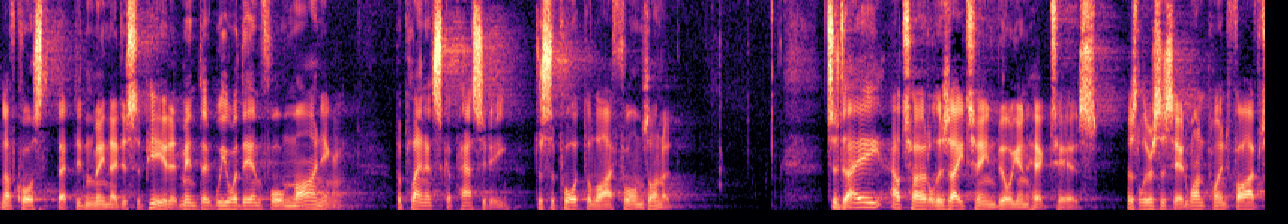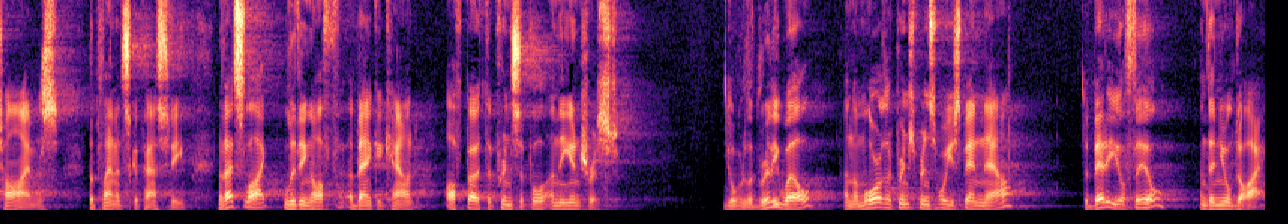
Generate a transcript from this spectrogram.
And of course, that didn't mean they disappeared. It meant that we were therefore mining the planet's capacity to support the life forms on it. Today, our total is 18 billion hectares. As Larissa said, 1.5 times the planet's capacity. Now, that's like living off a bank account off both the principal and the interest. You'll live really well, and the more of the principal you spend now, the better you'll feel, and then you'll die.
